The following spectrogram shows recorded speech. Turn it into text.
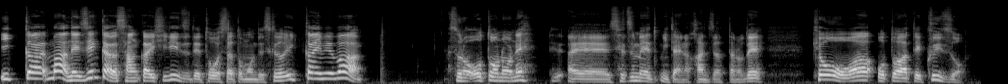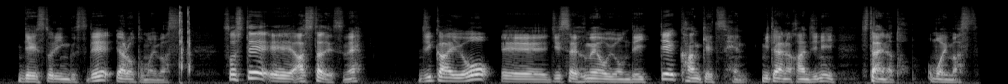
1回、まあね、前回は3回シリーズで通したと思うんですけど、1回目は、その音のね、えー、説明みたいな感じだったので、今日は音当てクイズをデイストリングスでやろうと思います。そして、えー、明日ですね、次回を、えー、実際譜面を読んでいって完結編みたいな感じにしたいなと思います。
